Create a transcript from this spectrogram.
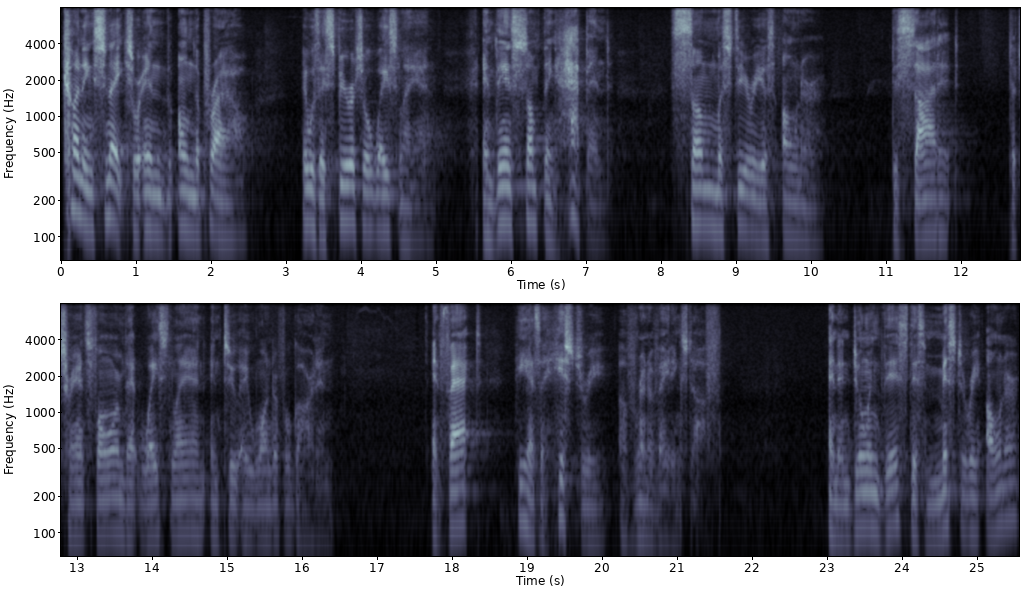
cunning snakes were in the, on the prowl. It was a spiritual wasteland. And then something happened. Some mysterious owner decided to transform that wasteland into a wonderful garden. In fact, he has a history of renovating stuff. And in doing this, this mystery owner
